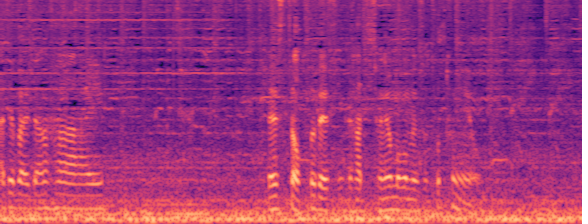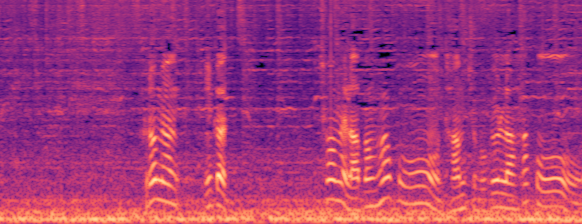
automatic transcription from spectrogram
아제발잔 하이 게스트 없어도 됐으니까 같이 저녁 먹으면서 소통해요 그러면 그러니까 처음에 라방 하고 다음 주 목요일 날 하고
